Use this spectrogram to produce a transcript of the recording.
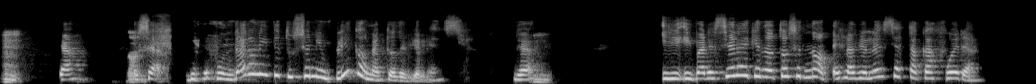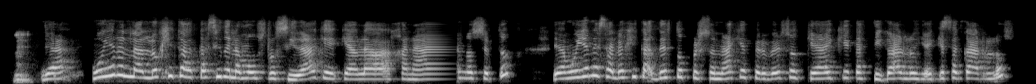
Mm. ¿Ya? O sea, fundar una institución implica un acto de violencia. ¿ya? Mm. Y, y, pareciera que no, entonces no, es la violencia está acá afuera. Mm. ¿ya? Muy en la lógica casi de la monstruosidad que, que hablaba Hannah, ¿no es cierto? Ya muy en esa lógica de estos personajes perversos que hay que castigarlos y hay que sacarlos,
